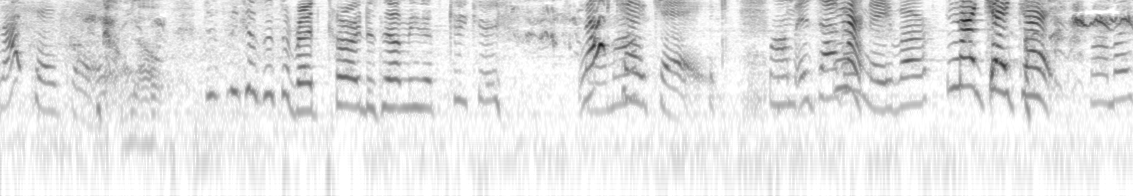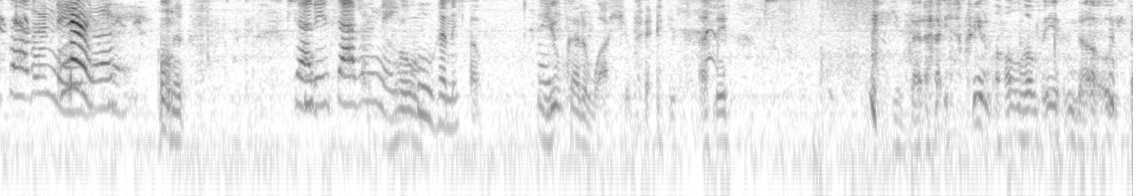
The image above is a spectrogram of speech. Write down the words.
Not KK. No. Just because it's a red car does not mean it's KK. Not KK. Mom, is that our neighbor? Not KK. Mama, is that our neighbor? Daddy, is that our neighbor? Oh, Ooh, honey. you've got to wash your face, honey. You've got ice cream all over your nose.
